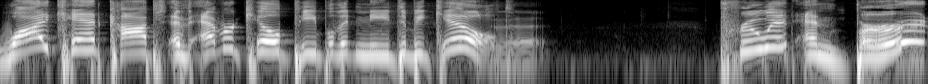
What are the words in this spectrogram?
Why can't cops have ever killed people that need to be killed? Pruitt and Bird?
